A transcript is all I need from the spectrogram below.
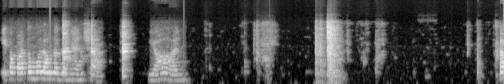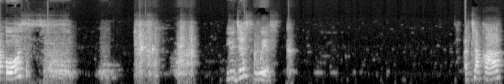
ipapatong mo lang na ganyan siya. Yan. Tapos, you just whisk. At saka,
